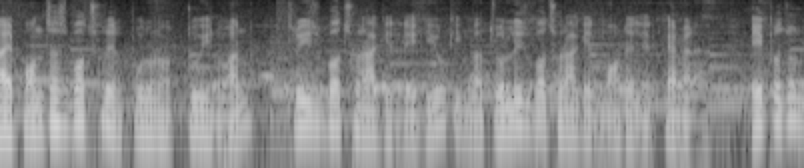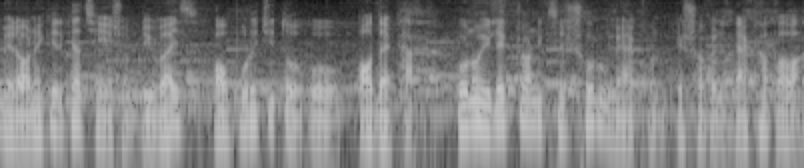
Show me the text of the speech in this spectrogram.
প্রায় পঞ্চাশ বছরের পুরনো টু ইন ওয়ান, ত্রিশ বছর আগের রেডিও কিংবা চল্লিশ বছর আগের মডেলের ক্যামেরা। এই প্রজন্মের অনেকের কাছে এসব ডিভাইস অপরিচিত ও অদেখা। কোনো ইলেকট্রনিক্সের শোরুমে এখন এসবের দেখা পাওয়া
